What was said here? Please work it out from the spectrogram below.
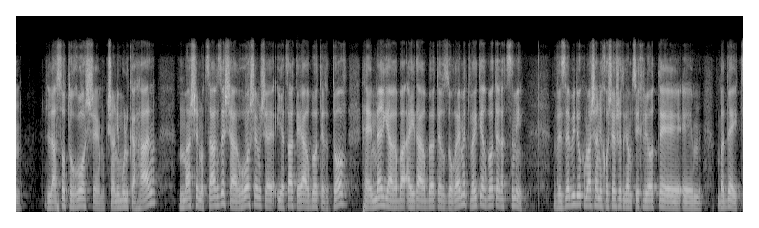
מה, uh, לעשות רושם כשאני מול קהל, מה שנוצר זה שהרושם שיצרתי היה הרבה יותר טוב, האנרגיה הרבה, הייתה הרבה יותר זורמת והייתי הרבה יותר עצמי. וזה בדיוק מה שאני חושב שגם צריך להיות אה, אה, בדייט.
